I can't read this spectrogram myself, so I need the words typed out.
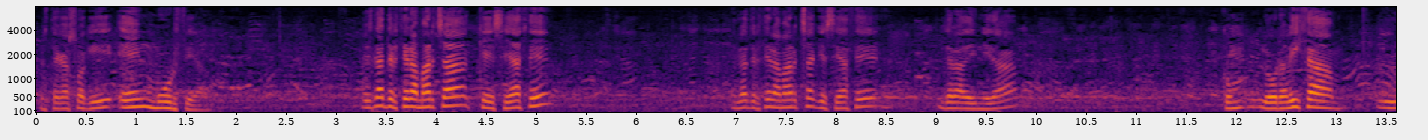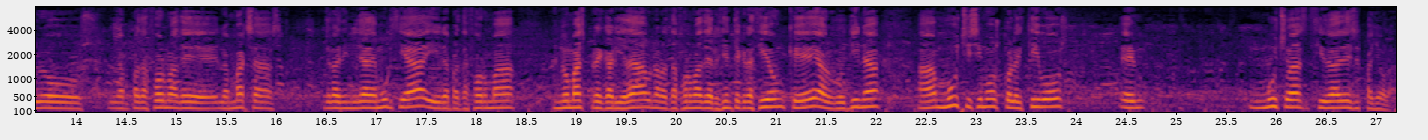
en este caso aquí en Murcia. Es la tercera marcha que se hace, es la tercera marcha que se hace de la dignidad. Lo realiza los, la plataforma de las marchas de la dignidad de Murcia y la plataforma No Más Precariedad, una plataforma de reciente creación que aglutina a muchísimos colectivos en muchas ciudades españolas.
